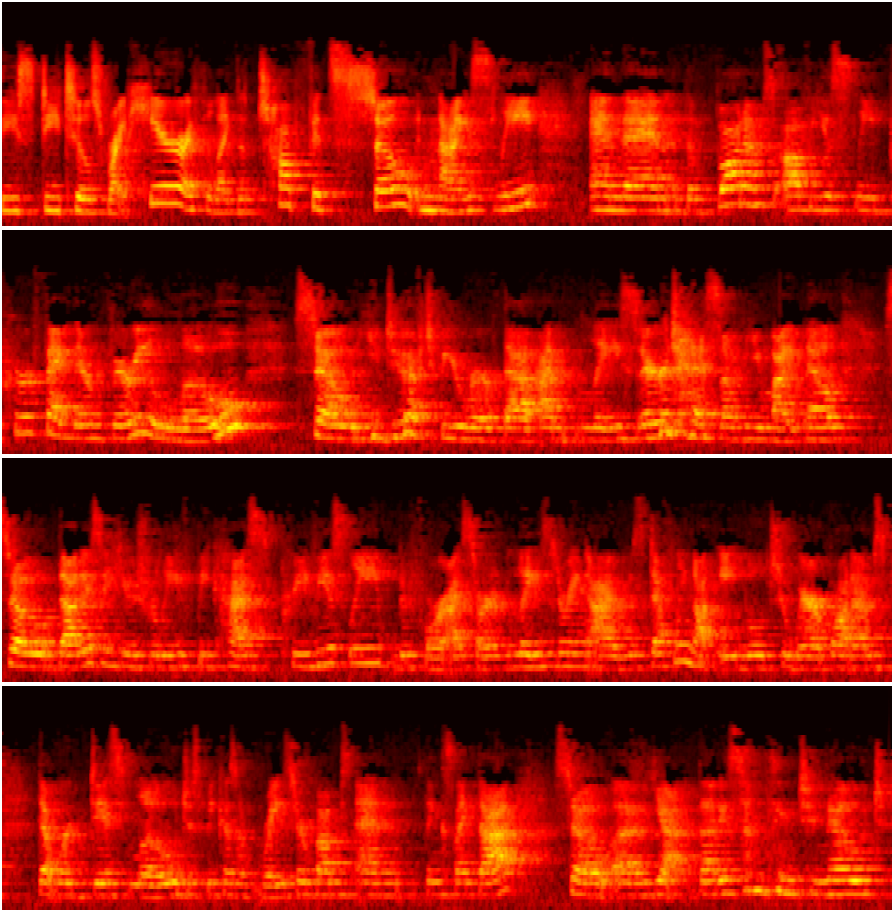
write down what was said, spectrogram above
these details right here. I feel like the top fits so nicely and then the bottoms obviously perfect. They're very low. So you do have to be aware of that. I'm lasered, as some of you might know. So that is a huge relief because previously, before I started lasering, I was definitely not able to wear bottoms that were this low just because of razor bumps and things like that. So uh, yeah, that is something to note.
